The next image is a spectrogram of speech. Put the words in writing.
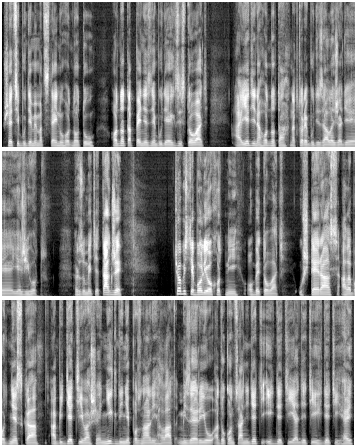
všetci budeme mať stejnú hodnotu, hodnota peniaz nebude existovať a jediná hodnota, na ktorej bude záležať, je, je život. Rozumiete? Takže čo by ste boli ochotní obetovať už teraz alebo dneska, aby deti vaše nikdy nepoznali hlad, mizériu a dokonca ani deti ich detí a deti ich detí, hej?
